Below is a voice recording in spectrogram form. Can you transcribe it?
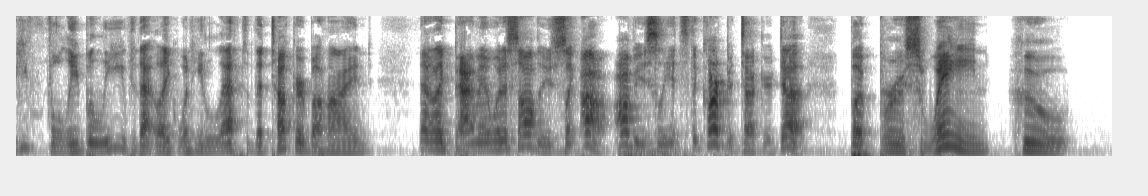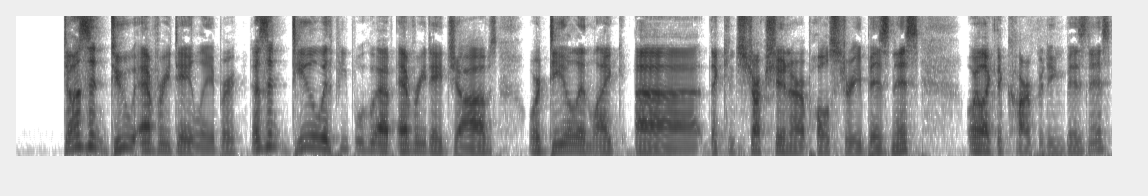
he fully believed that like when he left the Tucker behind, that like Batman would have solved it. He's just like, oh, obviously it's the carpet Tucker, duh. But Bruce Wayne, who doesn't do everyday labor, doesn't deal with people who have everyday jobs or deal in like uh, the construction or upholstery business or like the carpeting business,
